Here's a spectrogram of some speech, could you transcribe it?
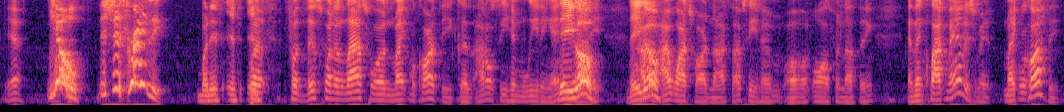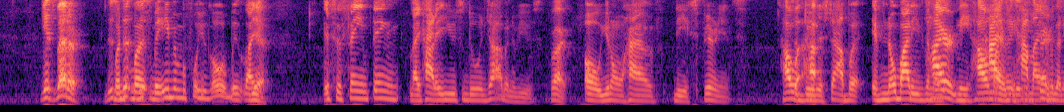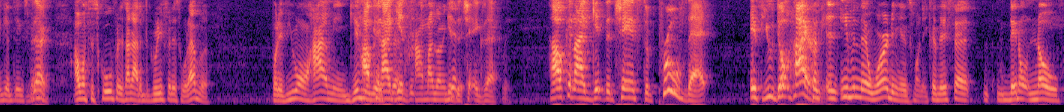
yeah. Yo, this shit's crazy. But it's it's But it's for this one and last one, Mike McCarthy, because I don't see him leading anybody. There you go. There you I, go. I watch Hard Knocks. I've seen him on All for Nothing, and then Clock Management, Mike McCarthy. Gets better. This, but this, but this- but even before you go, but like yeah, it's the same thing like how they used to do in job interviews. right. Oh, you don't have the experience How, to do how- this job. But if nobody's gonna Hired me, how am I hire me, how am I ever gonna get the experience? Exactly. I went to school for this. I got a degree for this. Whatever. But if you won't hire me and give how me, the can I get the how am I gonna get, get, the chance? Exactly. How can I get the chance to prove that if you don't hire me? even their wording is funny because they said they don't know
